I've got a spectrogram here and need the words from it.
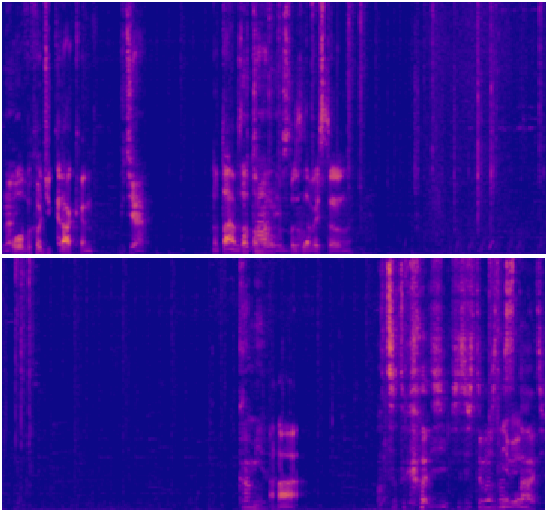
No O, i wychodzi kraken. gdzie? No tam, za O, tam tobą, jest, bo no. z lewej strony. Kamil, Aha, o co tu chodzi? Przecież tu można Nie wiem. stać.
